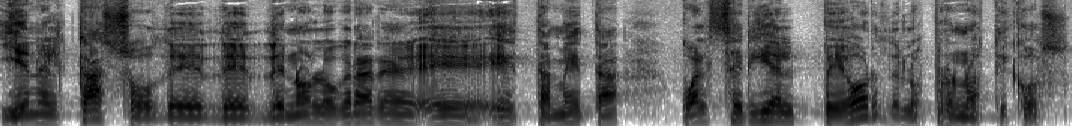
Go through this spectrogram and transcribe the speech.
Y en el caso de, de, no lograr esta meta, ¿cuál sería el peor de los pronósticos?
